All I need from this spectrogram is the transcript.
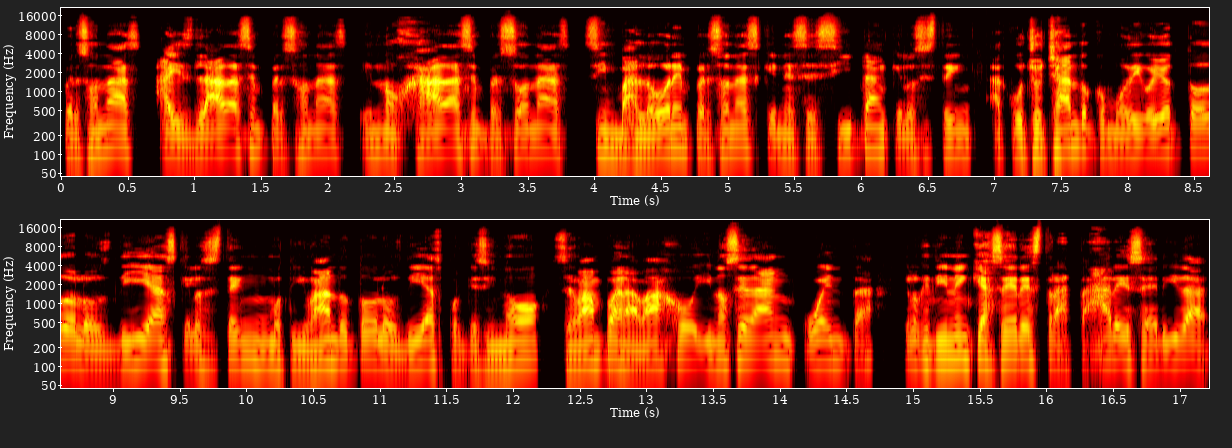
personas aisladas, en personas enojadas, en personas sin valor, en personas que necesitan que los estén acuchochando, como digo yo, todos los días, que los estén motivando todos los días, porque si no, se van para abajo y no se dan cuenta que lo que tienen que hacer es tratar esa herida.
